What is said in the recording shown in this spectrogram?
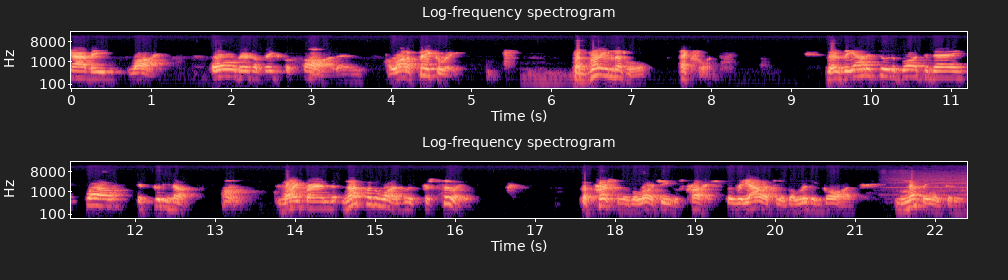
shabby lives. Oh, there's a big facade and a lot of fakery, but very little excellence. There's the attitude abroad today, well, it's good enough. My friend, not for the one who is pursuing the person of the Lord Jesus Christ, the reality of the living God. Nothing is good enough.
